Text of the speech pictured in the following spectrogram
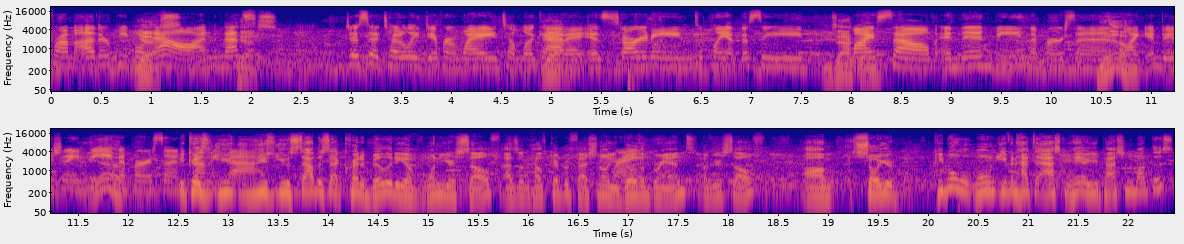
from other people Yes. now. I mean, that's yes. Just a totally different way to look Yeah. at it. Is starting to plant the seed Exactly. myself, and then being the person, Yeah. like envisioning being Yeah. the person because you, you you establish that credibility of one yourself as a healthcare professional. You build a brand of yourself. Um, so your people won't even have to ask you, "Hey, are you passionate about this?"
